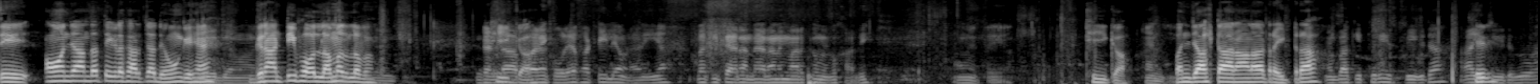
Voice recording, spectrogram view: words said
ਤੇ ਆਉਣ ਜਾਣ ਦਾ ਤੇਲ ਖਰਚਾ ਦਿਓਗੇ ਹੈ? ਦੇ ਦੇਵਾਂਗੇ। ਗਾਰੰਟੀ ਫੁੱਲ ਆ ਮਤਲਬ। ਠੀਕ ਆ। ਆਪਾਂ ਨੇ ਕੋਲੇ ਫੱਟੀ ਲਿਆਉਣਾ ਨਹੀਂ ਆ। ਬਾਕੀ ਟਾਇਰਾਂ ਦੇ ਮਾਰਕ ਉਵੇਂ ਵਿਖਾ ਦੇ। ਉਵੇਂ ਪਏ ਆ। ਠੀਕ ਆ। ਹਾਂਜੀ। 50 ਸਟਾਰਾਂ ਵਾਲਾ ਟਰੈਕਟਰ ਆ। ਬਾਕੀ 3 ਸਪੀਡ ਆ ਆਈ ਗੋ ਆ।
